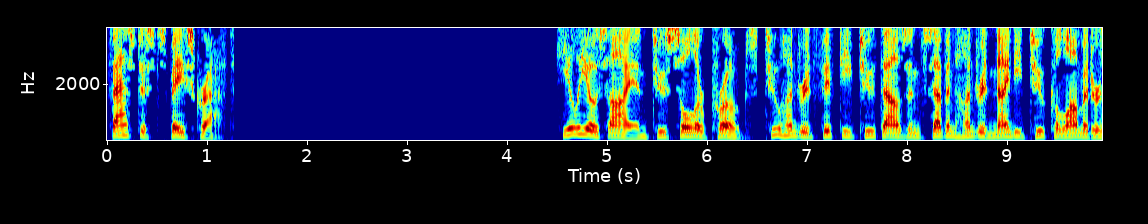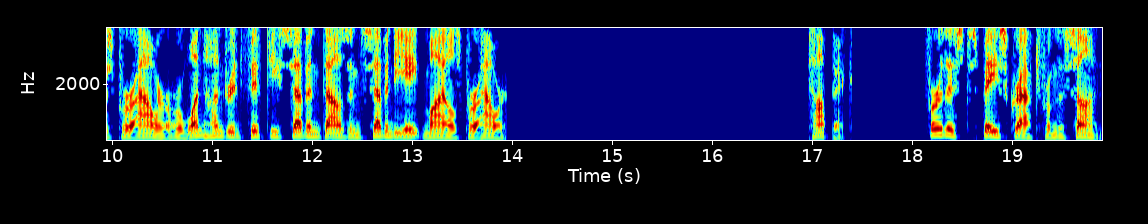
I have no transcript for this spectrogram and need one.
Fastest spacecraft. Helios I and two solar probes 252,792 km per hour or 157,078 miles per hour. Topic Furthest spacecraft from the Sun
